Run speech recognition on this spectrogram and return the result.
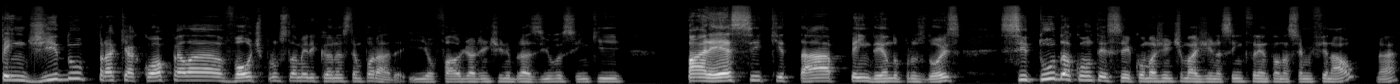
pendido para que a Copa ela volte para um sul-americano essa temporada. E eu falo de Argentina e Brasil assim que parece que está pendendo para os dois. Se tudo acontecer como a gente imagina, se enfrentam na semifinal, né?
